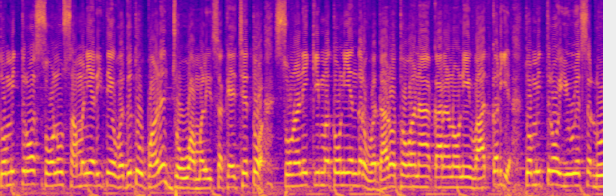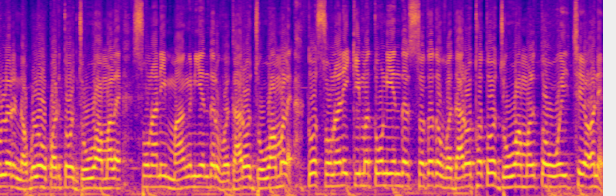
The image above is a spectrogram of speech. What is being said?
તો મિત્રો, સોનું સામાન્ય રીતે વધતું પણ જોવા મળી શકે છે. તો સોનાની કિંમતોની અંદર વધારો થવાના કારણોની વાત કરીએ, તો મિત્રો, યુએસ ડોલર નબળો પડતો જોવા મળે. સોનાની માંગની અંદર વધારો જોવા મળે. તો સોનાની કિંમતોની અંદર સતત વધારો થતો જોવા મળતો હોય છે અને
